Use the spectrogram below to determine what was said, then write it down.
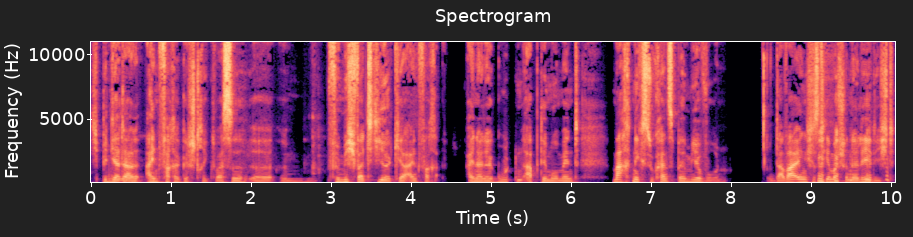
Ich bin ja da einfacher gestrickt, weißt du. Äh, ähm, für mich war Tiak ja einfach einer der Guten ab dem Moment, mach nichts, du kannst bei mir wohnen. Und da war eigentlich das Thema schon erledigt.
